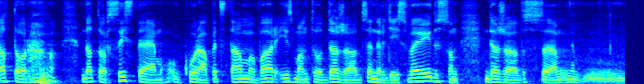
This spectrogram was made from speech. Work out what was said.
datoru, datoru sistēmu, kurā pēc tam var izmantot dažādus enerģijas veidus un dažādas um,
